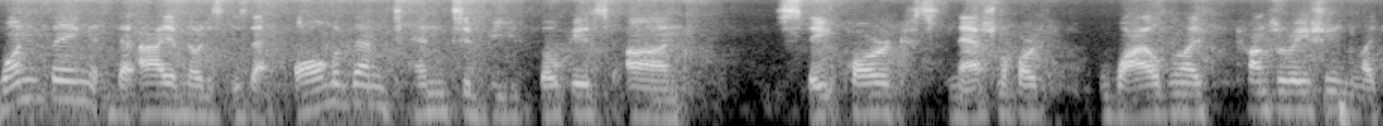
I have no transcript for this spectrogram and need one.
One thing that I have noticed is that all of them tend to be focused on state parks, national parks, wildlife conservation like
